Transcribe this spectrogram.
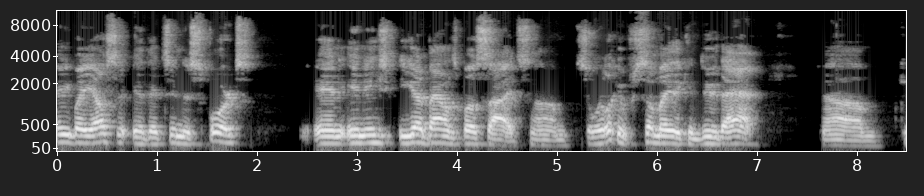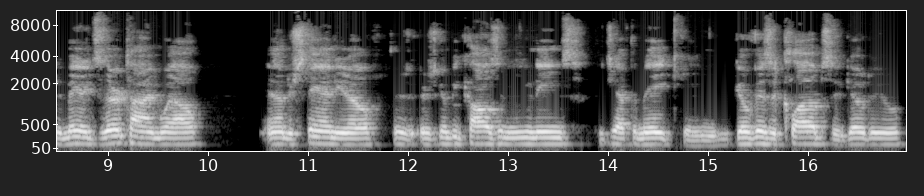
anybody else that's in the sports, and and you got to balance both sides. Um, so we're looking for somebody that can do that, um, can manage their time well, and understand. You know, there's, there's going to be calls in the evenings that you have to make, and go visit clubs and go to,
